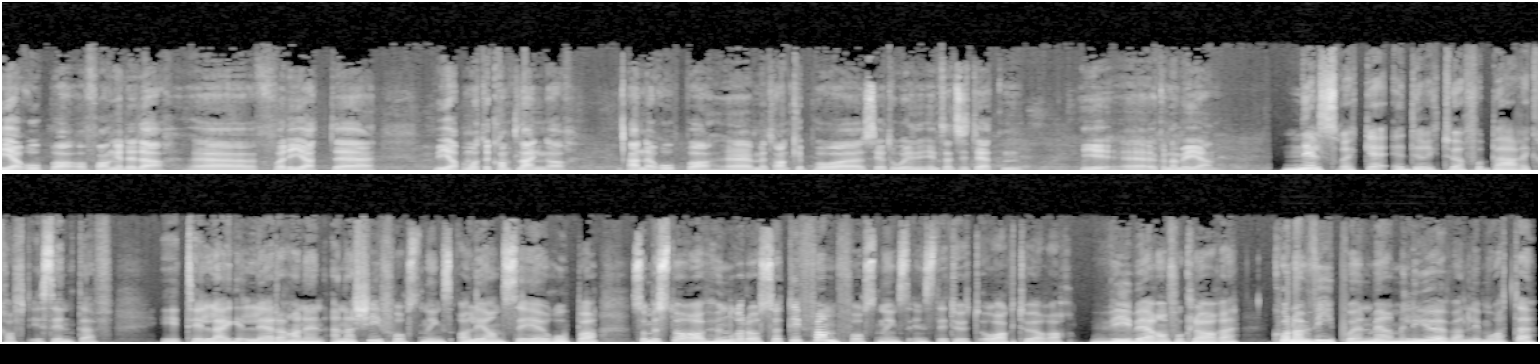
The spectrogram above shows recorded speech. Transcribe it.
i Europa å fange det der. Eh, fordi at eh, vi har på en måte kommet lenger enn Europa eh, med tanke på CO2-intensiteten i eh, økonomien. Nils Røkke er direktør for bærekraft i Sintef. I tillegg leder han en energiforskningsallianse i Europa som består av 175 forskningsinstitutt og aktører. Vi ber han forklare hvordan vi på en mer miljøvennlig måte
